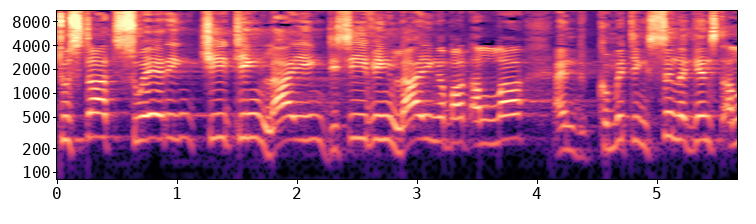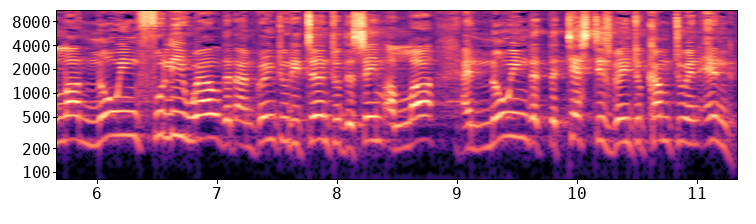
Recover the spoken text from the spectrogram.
to start swearing, cheating, lying, deceiving, lying about Allah and committing sin against Allah, knowing fully well that I'm going to return to the same Allah and knowing that the test is going to come to an end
